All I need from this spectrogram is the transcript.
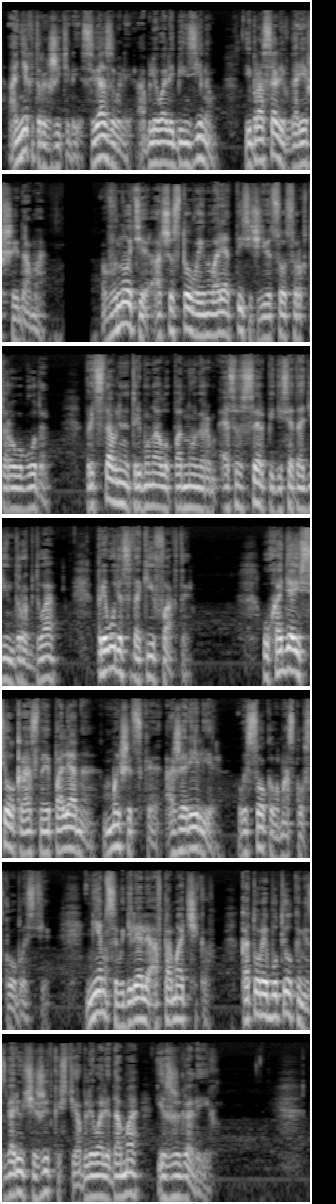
а некоторых жителей связывали, обливали бензином и бросали в горевшие дома. В ноте от 6 января 1942 года, представленной трибуналу под номером СССР 51-2, приводятся такие факты. Уходя из сел Красная Поляна, Мышецкое, Ожерелье, Высокого Московской области, немцы выделяли автоматчиков, которые бутылками с горючей жидкостью обливали дома и сжигали их.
